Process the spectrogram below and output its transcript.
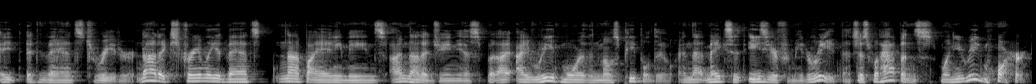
a advanced reader. Not extremely advanced, not by any means. I'm not a genius, but I, I, read more than most people do, and that makes it easier for me to read. That's just what happens when you read more.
